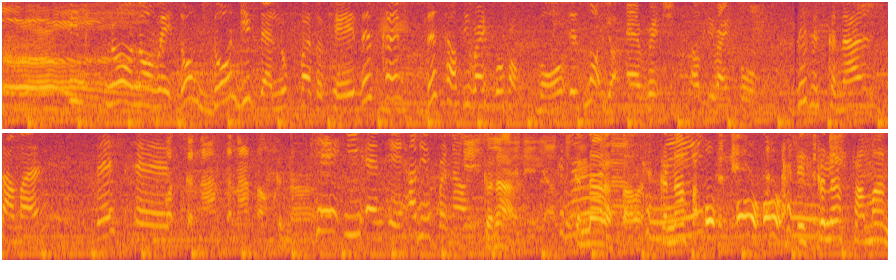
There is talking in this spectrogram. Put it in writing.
Uh, No, no, wait. Don't don't give that look first, okay? This kind, this healthy rice bowl from Smol is not your average healthy rice bowl. This is Kena Saman. This is What's kena? Kena sama. kena. K E N A. How do you pronounce? Kena. Yeah. Kena. Kena dah saman. Kena. Kena Oh, oh, oh. It's kena saman.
